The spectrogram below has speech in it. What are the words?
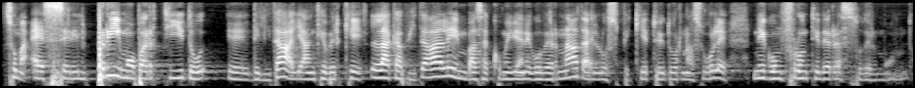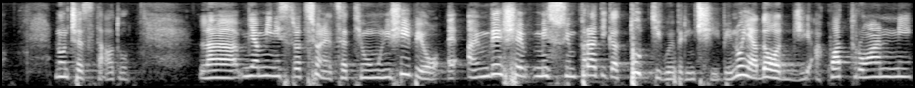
insomma, essere il primo partito eh, dell'Italia, anche perché la capitale, in base a come viene governata, è lo specchietto di tornasole nei confronti del resto del mondo. Non c'è stato. La mia amministrazione, il settimo municipio, eh, ha invece messo in pratica tutti quei principi. Noi ad oggi, a quattro anni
